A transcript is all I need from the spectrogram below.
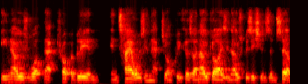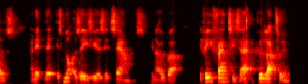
he knows what that probably in, entails in that job because I know guys in those positions themselves, and it, it's not as easy as it sounds, you know. But if he fancies that, good luck to him.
